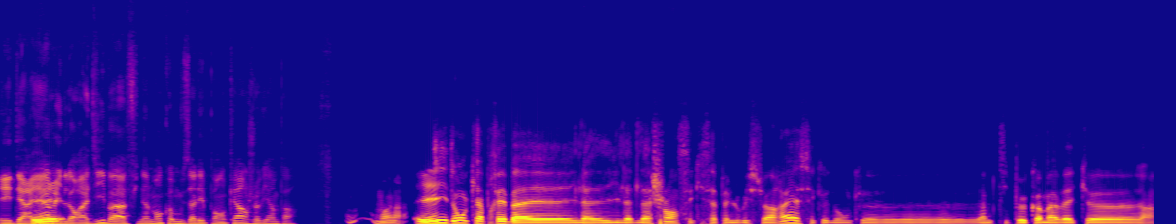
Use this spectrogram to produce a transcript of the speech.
Et derrière, il leur a dit, bah finalement, comme vous n'allez pas en quart, je viens pas. Voilà. Et donc après, bah, il a, il a de la chance, c'est qu'il s'appelle Luis Suarez, et que donc euh, un petit peu comme avec euh,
